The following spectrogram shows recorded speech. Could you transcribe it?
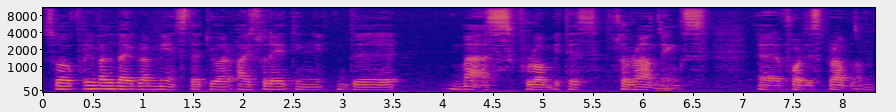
So free body diagram means that you are isolating the mass from its surroundings uh, for this problem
